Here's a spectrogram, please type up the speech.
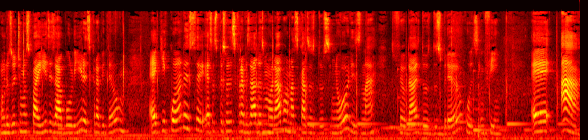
um dos últimos países a abolir a escravidão, é que quando esse- essas pessoas escravizadas moravam nas casas dos senhores, né, feudais, dos, dos brancos, enfim, é, ah,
